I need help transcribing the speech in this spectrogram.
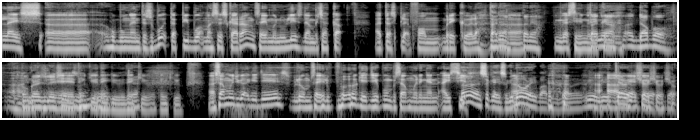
finalize uh, hubungan tersebut tapi buat masa sekarang saya menulis dan bercakap atas platform mereka lah. Tahniah, Uh, tahniah. Terima kasih mereka. Tahniah uh, double congratulations Yeah, thank you, thank you, thank you, thank you. Uh, sama juga KJ, sebelum saya lupa, KJ pun bersama dengan. No, no, it's okay. It's okay. Don't worry about it. Okay, okay, sure, sure, sure.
